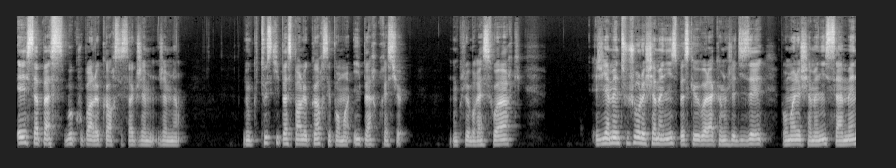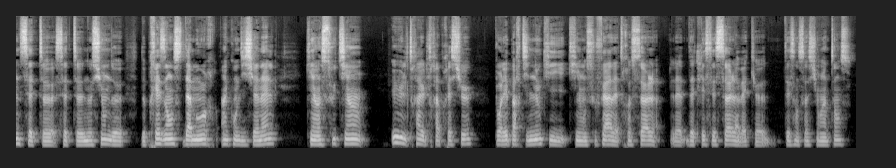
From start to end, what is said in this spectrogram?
et ça passe beaucoup par le corps, c'est ça que j'aime bien. Donc tout ce qui passe par le corps, c'est pour moi hyper précieux. Donc le breathwork, j'y amène toujours le chamanisme parce que voilà, comme je le disais, pour moi le chamanisme, ça amène cette, cette notion de, de présence, d'amour inconditionnel, qui est un soutien ultra ultra précieux pour les parties de nous qui, ont souffert d'être seuls, d'être laissés seuls avec euh, des sensations intenses.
